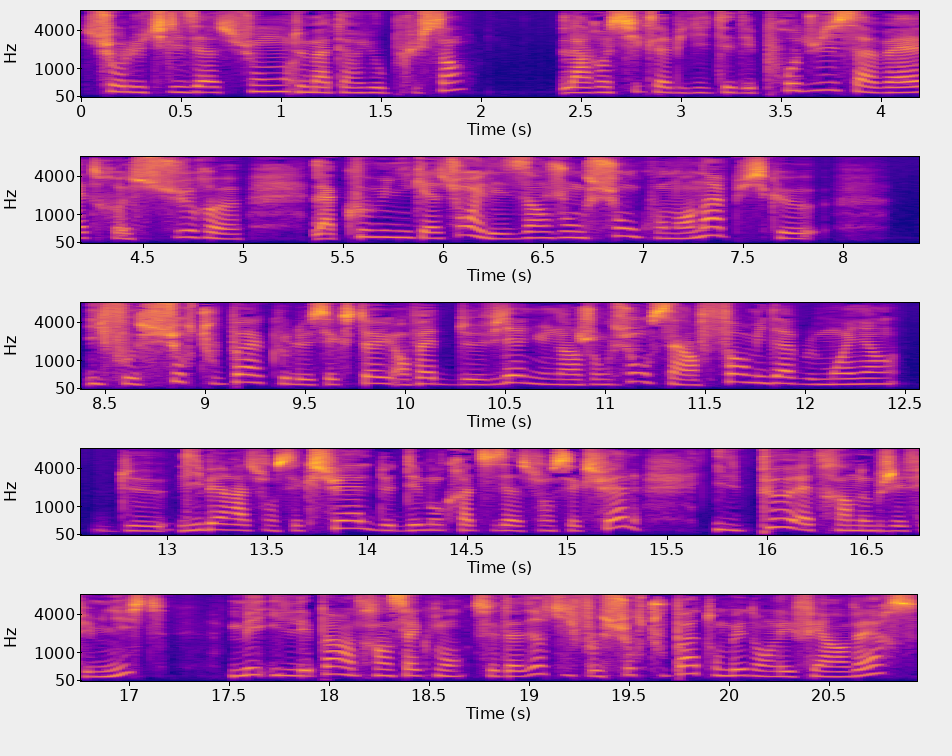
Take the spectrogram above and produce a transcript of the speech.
sur l'utilisation de matériaux plus sains, la recyclabilité des produits, ça va être sur euh, la communication et les injonctions qu'on en a, puisque il faut surtout pas que le sextoy en fait devienne une injonction. C'est un formidable moyen de libération sexuelle, de démocratisation sexuelle. Il peut être un objet féministe, mais il l'est pas intrinsèquement. C'est-à-dire qu'il faut surtout pas tomber dans l'effet inverse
